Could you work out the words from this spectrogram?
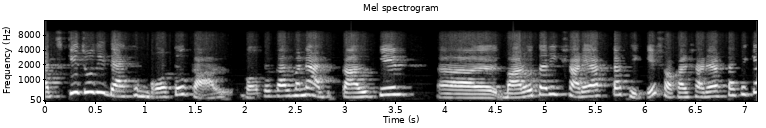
আজকে যদি দেখেন গতকাল গতকাল মানে আজ কালকের বারো তারিখ সাড়ে আটটা থেকে, সকাল সাড়ে আটটা থেকে,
